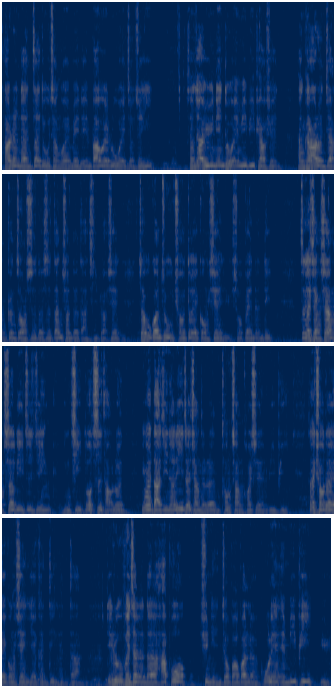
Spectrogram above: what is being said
他仍然再度成为美联八位入围者之一。相较于年度 MVP 票选，汉克阿伦奖更重视的是单纯的打击表现，较不关注球队贡献与守备能力。这个奖项设立至今引起多次讨论，因为打击能力最强的人通常会是 MVP。对球队的贡献也肯定很大，例如费城人的哈波去年就包办了国联 MVP 与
